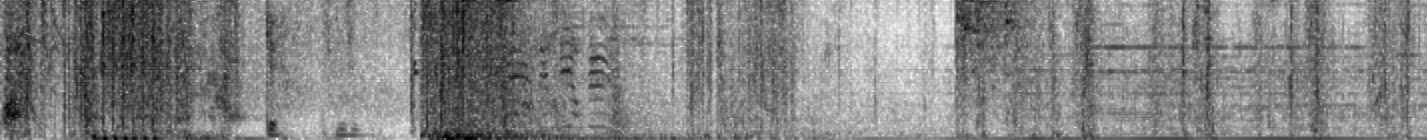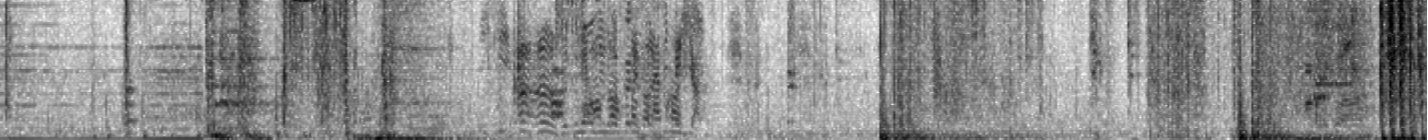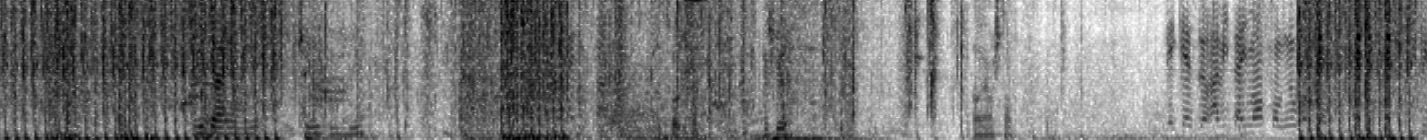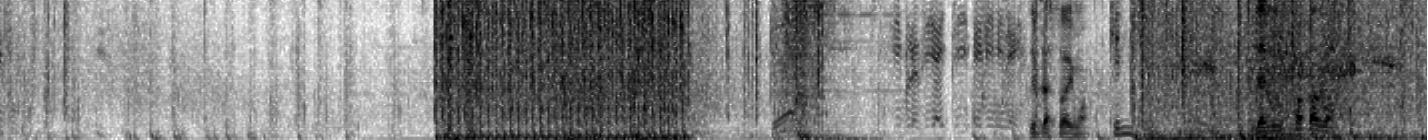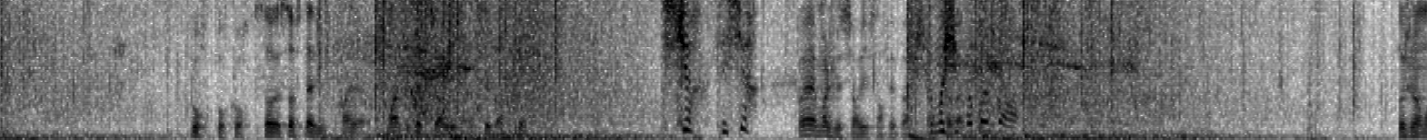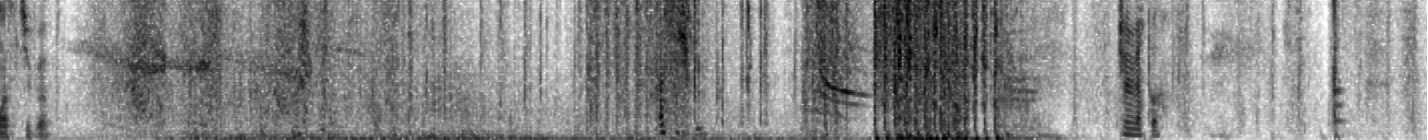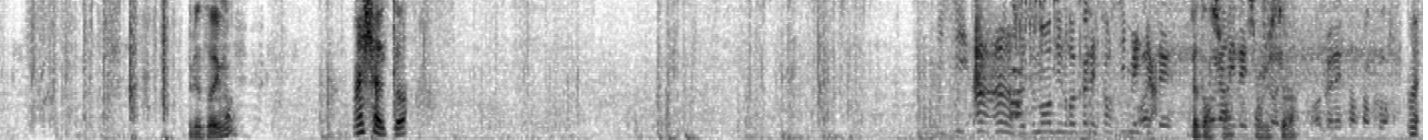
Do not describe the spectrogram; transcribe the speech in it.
Ici 1-1, je demande une reconnaissance immédiate. Vais derrière vous. Ok, je vais. Toi bien. Je vais. Ah, rien, je t'en. Les caisses de ravitaillement sont de nouveau faites. Équipez-vous. Cible VIP éliminée. Déplace-toi avec moi. Il a mis une frappe avant. Cours, cours, cours. Sauve, sauve ta vie. Moi, moi je vais peut-être survivre, on sait pas. T'es sûr? T'es sûr? Ouais, moi je vais survivre, t'en fais pas. Je suis moi je sais pas pas quoi faire. Rejoins-moi si tu peux. Ah si je peux. Je viens vers toi. T'es bientôt avec moi? Ouais, je suis avec toi. Ici 1-1, je demande une reconnaissance immédiate. Fais attention, ils sont juste là. Reconnaissance en cours. Ouais.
